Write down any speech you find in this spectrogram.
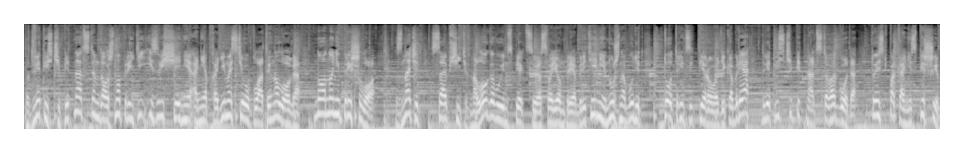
В 2015 должно должно прийти извещение о необходимости уплаты налога, но оно не пришло. Значит, сообщить в налоговую инспекцию о своем приобретении нужно будет до 31 декабря 2015 года, то есть пока не спешим.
